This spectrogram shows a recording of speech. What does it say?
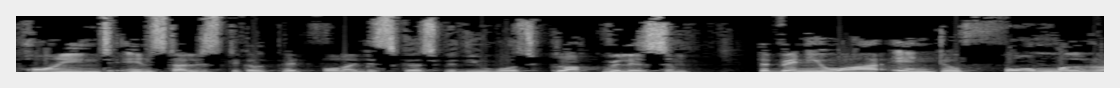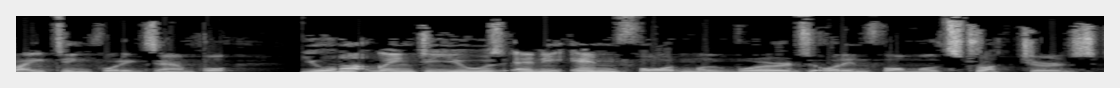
point in stylistical pitfall I discussed with you was was that when you are into formal writing, for example, you're not going to use any informal words or informal structures.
